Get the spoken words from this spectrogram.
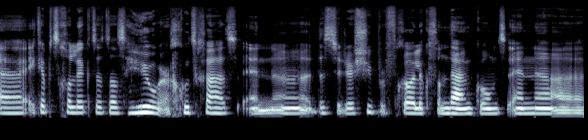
Uh, ik heb het geluk dat dat heel erg goed gaat en uh, dat ze er super vrolijk vandaan komt. En, uh,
